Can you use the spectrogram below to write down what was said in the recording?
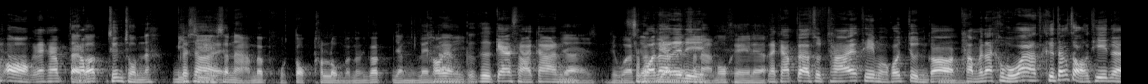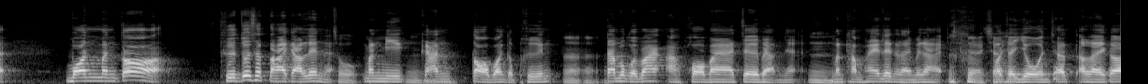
ำออกนะครับ แต่ก็ชื่นชมนะบีก็ใช่จีสนามแบบโอ้โหตกถล่มแบบนั้นก็ยังเล่นเขาได้ยังก็คือแก้สถานการณ์ใช่ถือว่าเฉพาะหน้าได้ดีสนามโอเคเลยอะนะครับแต่สุดท้ายทีมของโค้ชจุนก็ทำไม่ได้คือบอกว่าคือทั้งสองทีมเนี่ยบอลมันก็ คือด้วยสไตล์การเล่นอะถูกมันมีการต่อบอลกับพื้นเออเออแต่ปรากฏว่าอะพอมาเจอแบบเนี้ยอืมมันทำให้เล่นอะไรไม่ได้ใช่พอจะโยนจะอะไรก็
